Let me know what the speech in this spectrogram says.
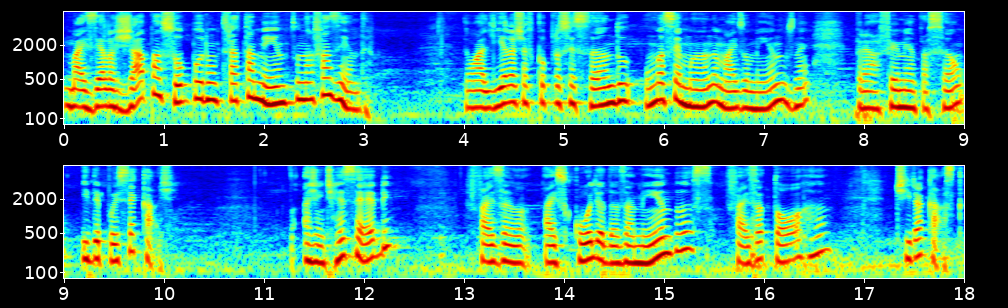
mas ela já passou por um tratamento na fazenda. Então ali ela já ficou processando uma semana, mais ou menos, né, para fermentação e depois secagem a gente recebe, faz a, a escolha das amêndoas, faz a torra, tira a casca.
